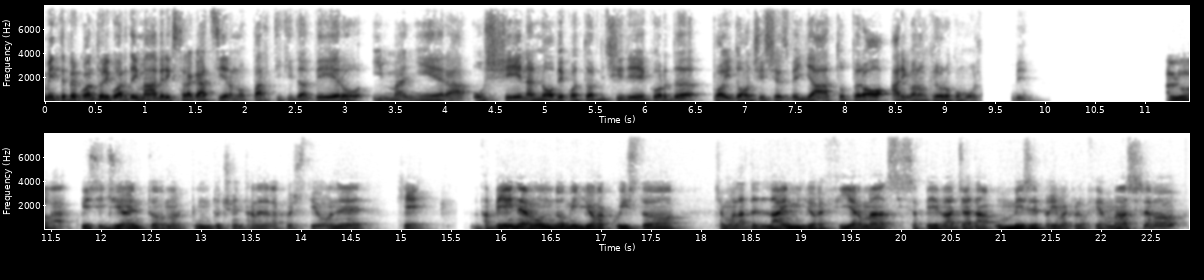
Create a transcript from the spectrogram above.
Mentre per quanto riguarda i Mavericks, ragazzi, erano partiti davvero in maniera oscena, 9-14 record, poi Donci si è svegliato, però arrivano anche loro con molti dubbi. Allora, qui si gira intorno al punto centrale della questione, che va bene, Rondo, miglior acquisto, diciamo la deadline, migliore firma, si sapeva già da un mese prima che lo firmassero,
